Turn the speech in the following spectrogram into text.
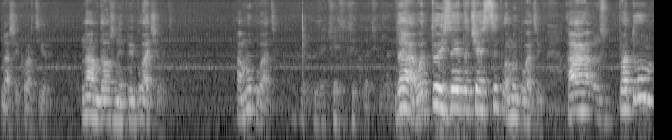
наши квартиры. Нам должны приплачивать. А мы платим. За часть цикла. Да, вот то есть за эту часть цикла мы платим. А потом,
